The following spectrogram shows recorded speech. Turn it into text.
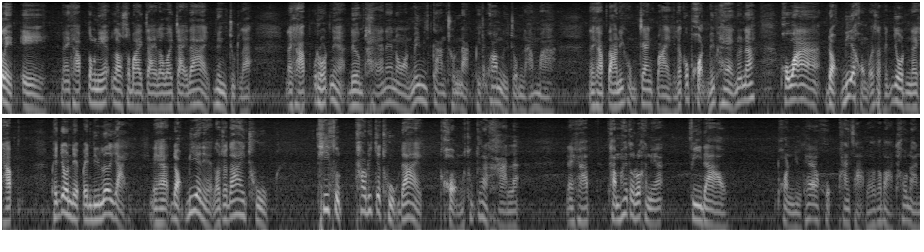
เกรด A นะครับตรงนี้เราสบายใจเราไว้ใจได้ 1 จุดแล้วนะครับรถเนี่ยเดิมแท้แน่นอนไม่มีการชนหนักพลิกคว่ำหรือจมน้ำมานะครับตามที่ผมแจ้งไปแล้วก็ผ่อนไม่แพงด้วยนะ เพราะว่าดอกเบี้ยของบริษัทเพชรยนต์นะครับเพชรยนต์เนี่ยเป็นดีลเลอร์ใหญ่นะฮะดอกเบี้ยเนี่ยเราจะได้ถูกที่สุดเท่าที่จะถูกได้ของทุกธนาคารแล้วนะครับทำให้ตัวรถคันนี้ฟรีดาวผ่อนอยู่แค่ 6,300กว่าบาทเท่านั้น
